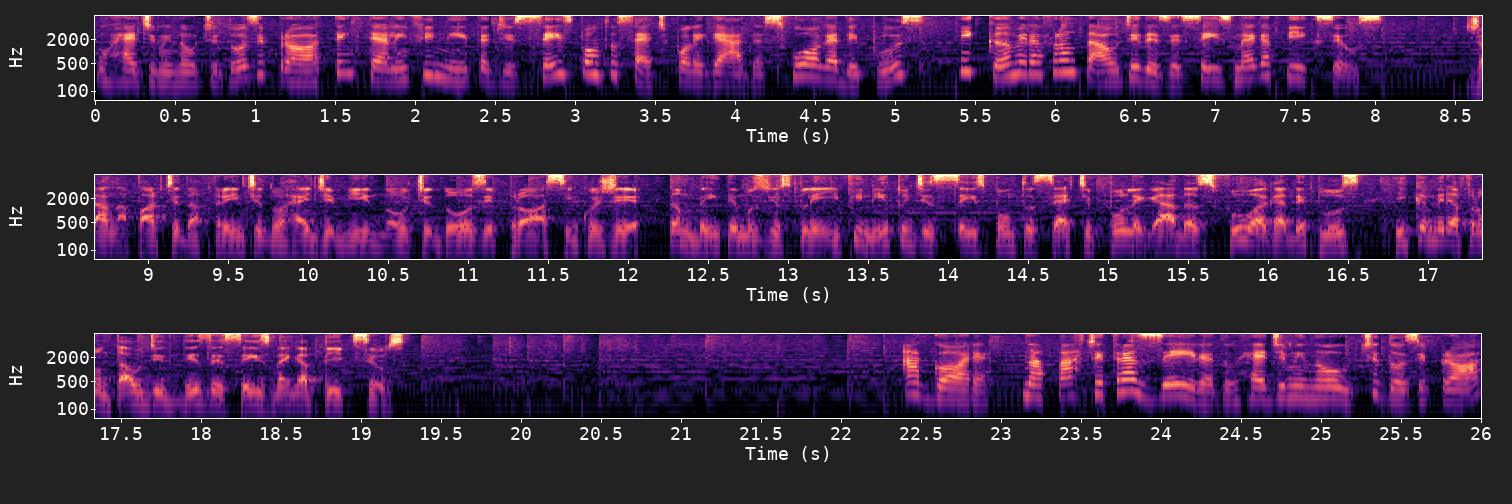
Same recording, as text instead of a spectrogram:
o Redmi Note 12 Pro tem tela infinita de 6.7 polegadas Full HD Plus e câmera frontal de 16 megapixels. Já na parte da frente do Redmi Note 12 Pro 5G, também temos display infinito de 6.7 polegadas Full HD Plus e câmera frontal de 16 megapixels. Agora, na parte traseira do Redmi Note 12 Pro,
